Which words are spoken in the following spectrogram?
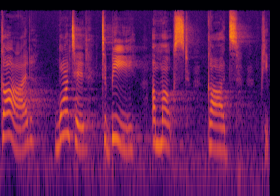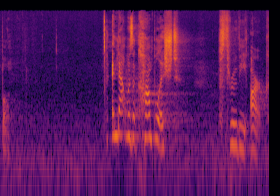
God wanted to be amongst God's people. And that was accomplished through the ark.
